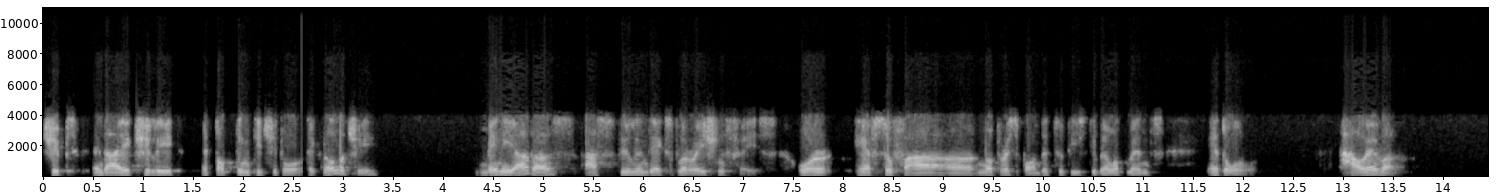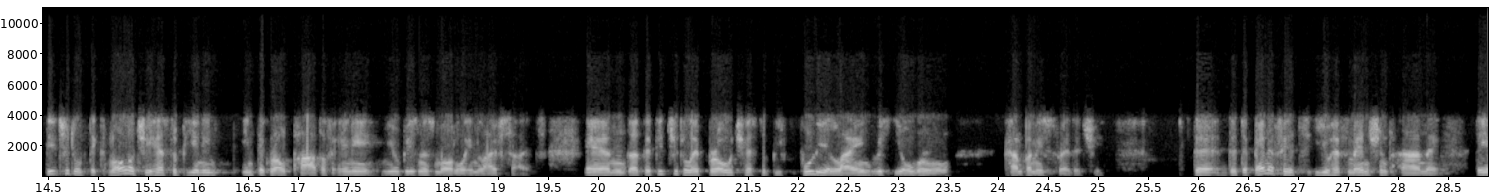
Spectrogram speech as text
ships, and are actually adopting digital technology. Many others are still in the exploration phase or have so far uh, not responded to these developments at all. However, digital technology has to be an in- integral part of any new business model in life science. And uh, the digital approach has to be fully aligned with the overall company strategy. The, the, the benefits you have mentioned, Arne, they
